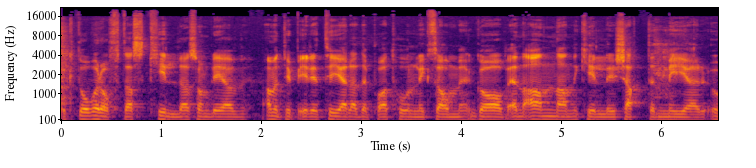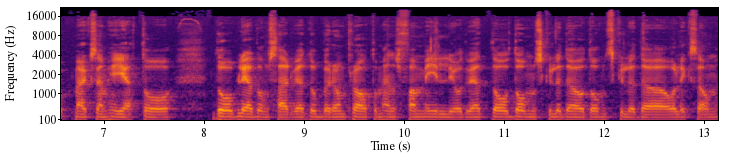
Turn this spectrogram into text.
Och då var det oftast killar som blev, ja men typ irriterade på att hon liksom gav en annan kille i chatten mer uppmärksamhet. Och då blev de så här, vet, då började de prata om hennes familj och du vet, då, de skulle dö och de skulle dö och liksom.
